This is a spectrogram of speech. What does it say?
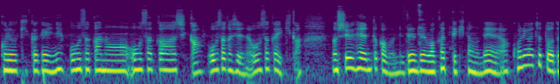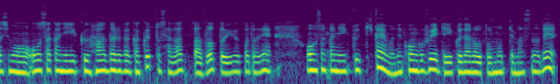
これをきっかけにね大阪の大阪市か大阪市じゃない大阪駅かの周辺とかも、ね、全然分かってきたのであこれはちょっと私も大阪に行くハードルがガクッと下がったぞということで大阪に行く機会もね今後増えていくだろうと思ってますので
